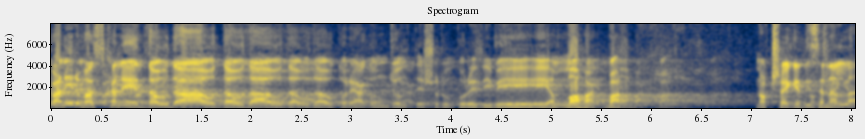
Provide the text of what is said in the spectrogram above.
পানির মাঝখানে দাউ দাও দাউ দাও দাউ দাউ করে আগুন জ্বলতে শুরু করে দিবে। আল্লাহ আকবার। নকশাকে দিছেন আল্লাহ?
